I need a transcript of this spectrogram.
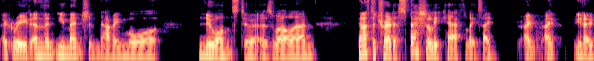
agreed. And then you mentioned having more nuance to it as well. And i'm you have to tread especially carefully because I, I, I, you know,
